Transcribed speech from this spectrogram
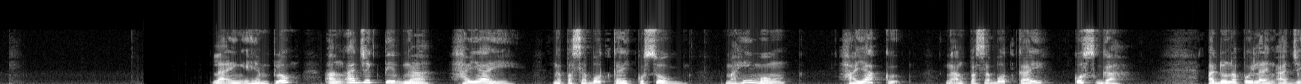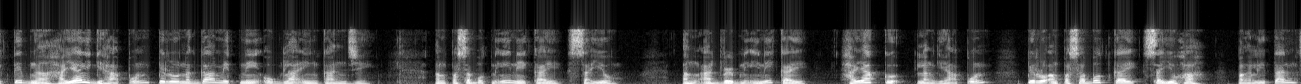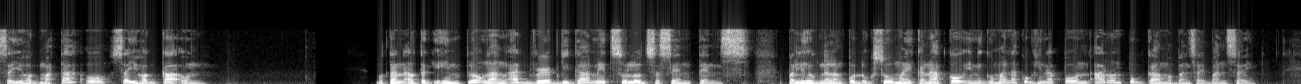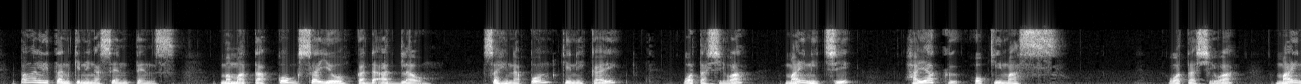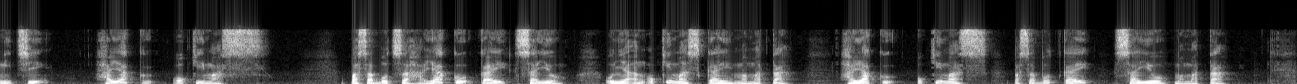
Laing ehemplo, ang adjective nga hayay nga pasabot kay kusog, mahimong hayaku nga ang pasabot kay kusga. Aduna po'y laing adjective nga hayay gihapon pero naggamit ni og laing kanji. Ang pasabot ni ini kay sayo. Ang adverb ni ini kay hayaku lang gihapon pero ang pasabot kay sayuha pangalitan sa yuhag mata o sa yuhag kaon. Mutan-aw tag ehemplo nga ang adverb gigamit sulod sa sentence. Palihog na lang pod og sumay kanako iniguman akong hinapon aron pug ka mabansay-bansay. Pangalitan kini nga sentence, mamatakog sayo kada adlaw. Sa hinapon kini kay watashi wa mainichi hayaku okimasu. Watashi wa mainichi hayaku okimasu pasabot sa hayaku kay sayo. Unya ang okimas kay mamata. Hayaku okimas pasabot kay sayo mamata.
